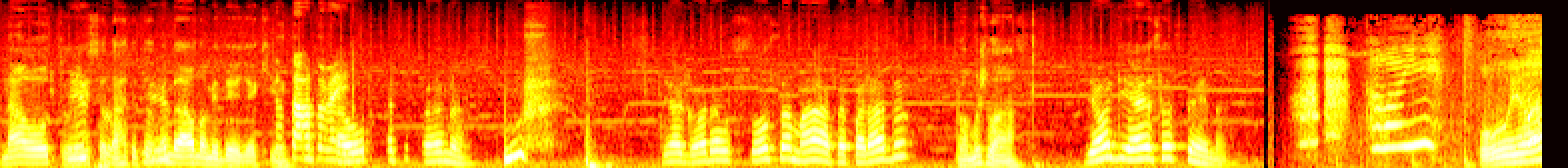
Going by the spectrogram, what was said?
Na outro, isso, Isso, eu tava tentando isso. lembrar o nome dele aqui. Eu tava também. A outra participando. E agora o Sou Samar, preparado? Vamos lá. De onde é essa cena? かわいいおや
